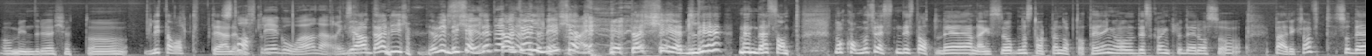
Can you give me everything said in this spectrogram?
Og mindre kjøtt og litt av alt. Det er Statlige, gode næringsliv. Ja, det er, de, det er veldig kjedelig. Det er veldig kjedelig. Det er kjedelig, men det er sant. Nå kommer forresten de statlige ernæringsrådene snart med en oppdatering, og det skal inkludere også bærekraft. Så det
